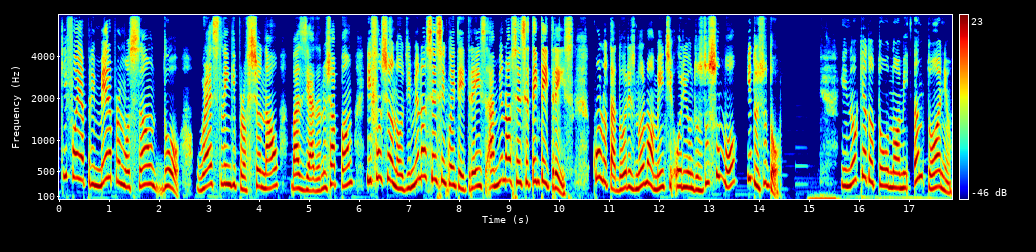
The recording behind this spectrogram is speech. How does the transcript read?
que foi a primeira promoção do wrestling profissional baseada no Japão e funcionou de 1953 a 1973, com lutadores normalmente oriundos do sumô e do judô. Inoki adotou o nome Antônio,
